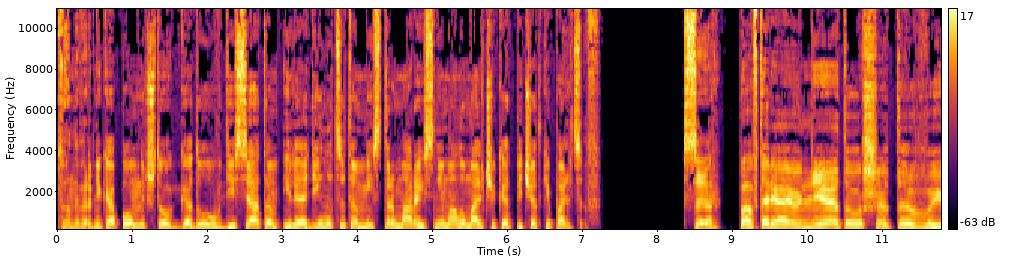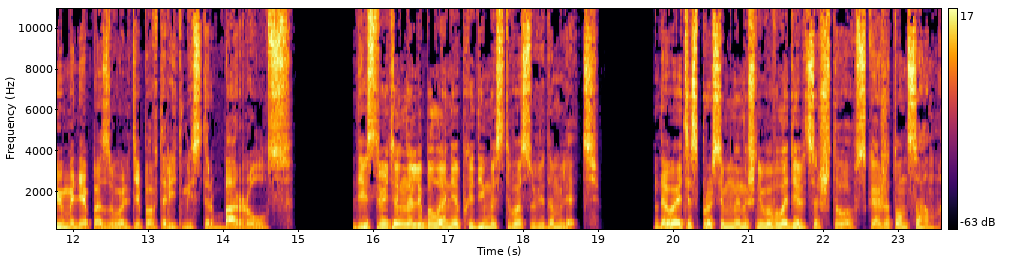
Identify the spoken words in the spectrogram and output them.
то наверняка помнит, что году в десятом или одиннадцатом мистер Маррей снимал у мальчика отпечатки пальцев. «Сэр, «Повторяю, нет уж, это вы мне позвольте повторить, мистер Барроуз. Действительно ли была необходимость вас уведомлять? Давайте спросим нынешнего владельца, что скажет он сам».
